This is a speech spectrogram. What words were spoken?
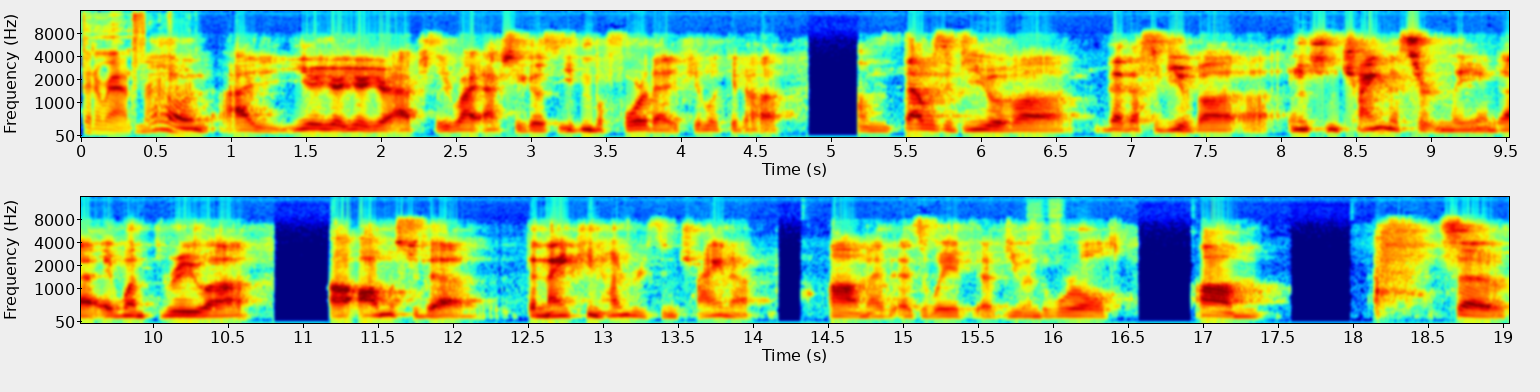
been around for. No, I, you're, you're you're absolutely right. Actually, goes even before that. If you look at uh, um, that was a view of uh, that that's a view of uh, uh ancient China certainly, and uh, it went through uh, almost to the the 1900s in China, um, as, as a way of, of viewing the world. Um, so,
